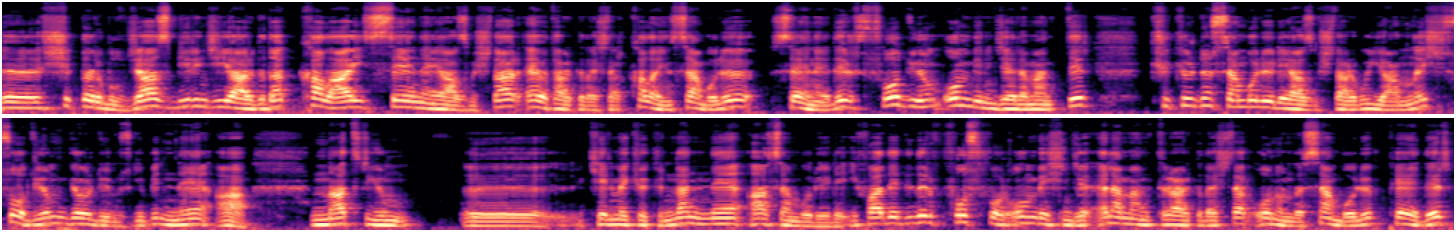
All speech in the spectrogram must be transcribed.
e, şıkları bulacağız. Birinci yargıda kalay SN yazmışlar. Evet arkadaşlar kalayın sembolü SN'dir. Sodyum 11. elementtir. Kükürdün sembolüyle yazmışlar. Bu yanlış. Sodyum gördüğümüz gibi Na. Natrium e, kelime kökünden Na sembolüyle ifade edilir. Fosfor 15. elementtir arkadaşlar. Onun da sembolü P'dir.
